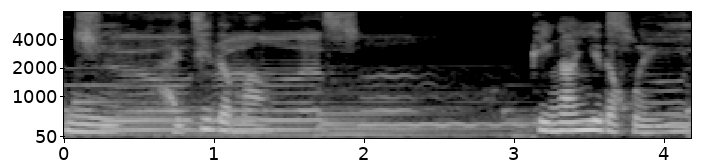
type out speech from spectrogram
你还记得吗？平安夜的回忆。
